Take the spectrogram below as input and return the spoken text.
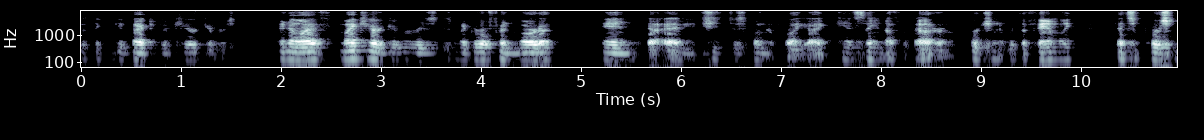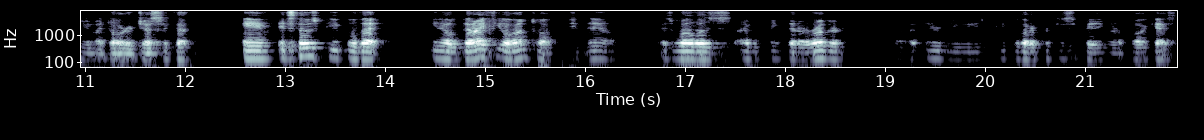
that they can give back to their caregivers. I know I've my caregiver is, is my girlfriend Marta, and uh, I mean she's just wonderful. I, I can't say enough about her, and I'm fortunate with the family that supports me and my daughter Jessica. And it's those people that you know that I feel I'm talking to now, as well as I would think that our other uh, interviewees, people that are participating in our podcast,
